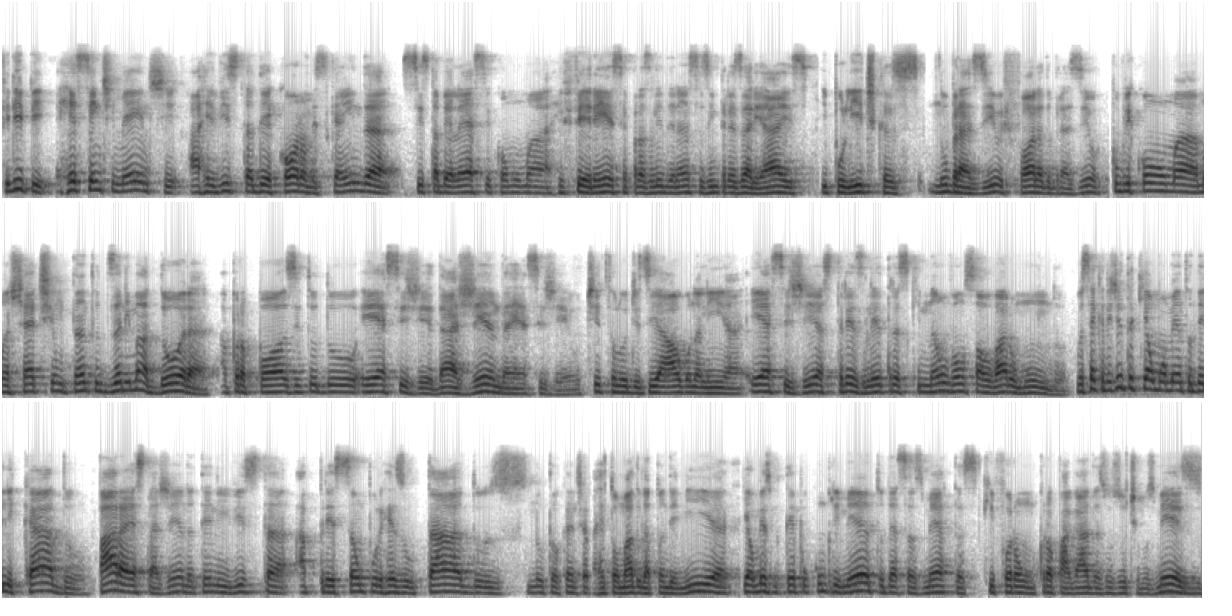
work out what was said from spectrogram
Felipe, recentemente a revista The Economist, que ainda se estabelece como uma referência para as lideranças empresariais e políticas no Brasil e fora do Brasil, publicou uma manchete um tanto desanimadora a propósito do ESG, da agenda ESG. O título dizia algo na linha ESG, as três letras que não vão salvar o mundo. Você acredita que é um momento delicado para esta agenda, tendo em vista a pressão por resultados no tocante a retomada da pandemia e, ao mesmo tempo, o cumprimento dessas metas que foram propagadas nos últimos meses,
